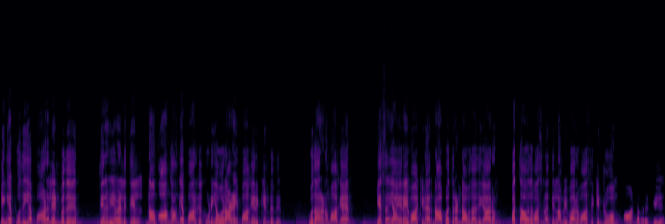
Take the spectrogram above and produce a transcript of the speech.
இங்கே புதிய பாடல் என்பது திருவியவெழுத்தில் நாம் ஆங்காங்கே பார்க்கக்கூடிய ஒரு அழைப்பாக இருக்கின்றது. உதாரணமாக எசையா இறைவாக்கினர் நாற்பத்தி ரெண்டாவது அதிகாரம் பத்தாவது வசனத்தில் நாம் இவ்வாறு வாசிக்கின்றோம் ஆண்டவருக்கு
